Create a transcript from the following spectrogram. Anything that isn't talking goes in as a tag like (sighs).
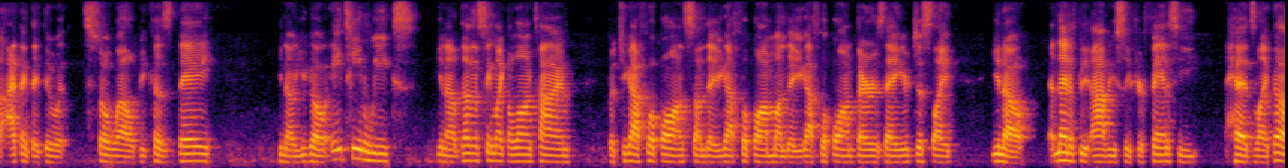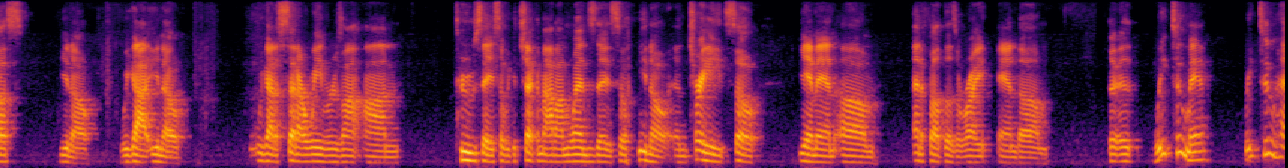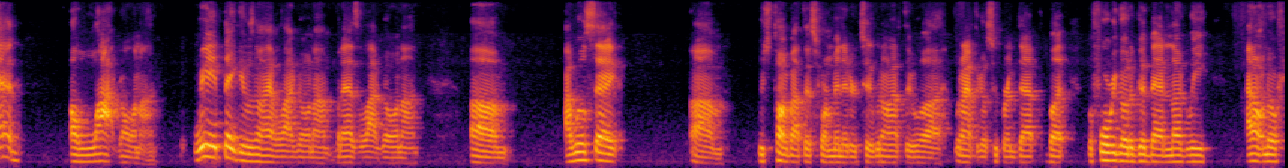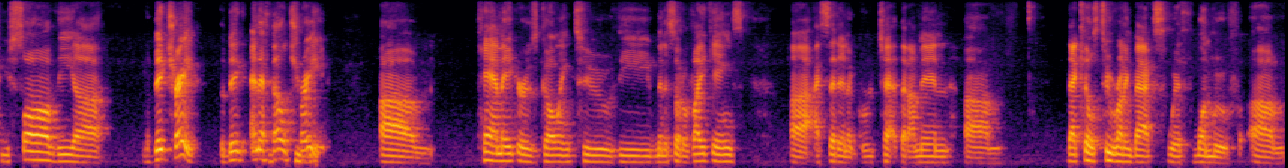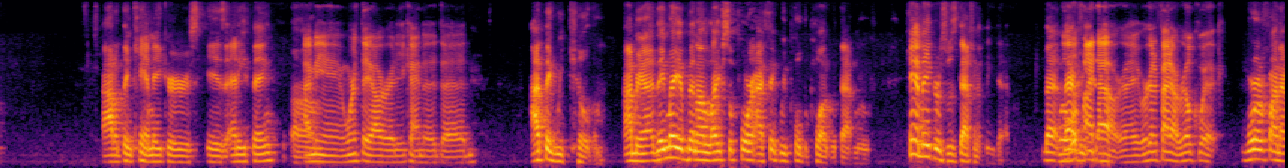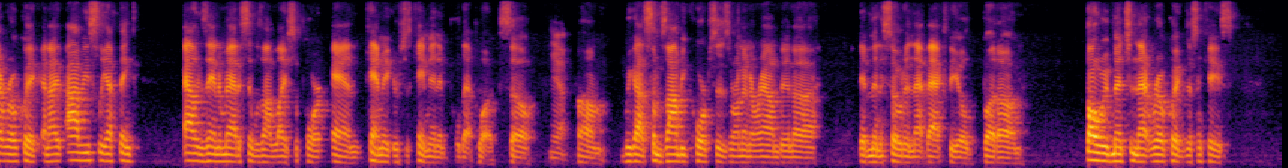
I think they do it so well because they you know, you go 18 weeks, you know, doesn't seem like a long time, but you got football on Sunday, you got football on Monday, you got football on Thursday. You're just like, you know, and then if you obviously if you're fantasy heads like us, you know, we got, you know, we got to set our waivers on on Tuesday so we could check them out on Wednesday. So, (laughs) you know, and trades. So yeah, man, um, NFL does it right. And um there, week two, man, week two had a lot going on. We didn't think it was going to have a lot going on, but it has a lot going on. Um, I will say, um, we should talk about this for a minute or two. We don't have to. Uh, we don't have to go super in depth. But before we go to good, bad, and ugly, I don't know if you saw the uh, the big trade, the big NFL mm-hmm. trade. Um, Cam Akers going to the Minnesota Vikings uh, I said in a group chat that I'm in um, that kills two running backs with one move. Um, I don't think Cam Akers is anything. Um, I mean, weren't they already kind of dead? I think we killed them. I mean, they may have been on life support. I think we pulled the plug with that move. Cam Akers was definitely dead. That, well, we'll find out, right? We're gonna find out real quick. We're gonna find out real quick, and I obviously I think Alexander Mattison was on life support, and Cam Akers just came in and pulled that plug. So yeah, um, we got some zombie corpses running around in uh in Minnesota in that backfield. But um, thought we'd mention that real quick just in case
